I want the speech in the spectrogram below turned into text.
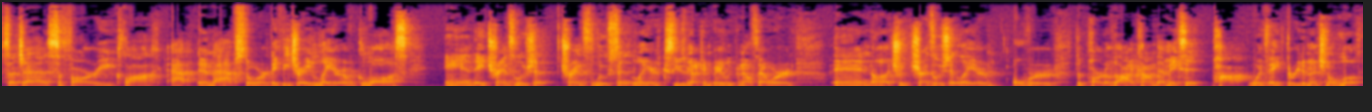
such as Safari, Clock, app and the App Store, they feature a layer of gloss and a translucent translucent layer, excuse me, I can barely pronounce that word and uh, tr translucent layer over the part of the icon that makes it pop with a three-dimensional look.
